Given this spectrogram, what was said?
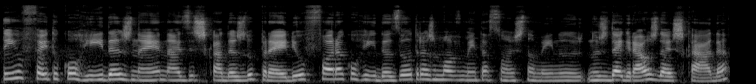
tenho feito corridas né, nas escadas do prédio, fora corridas, outras movimentações também no, nos degraus da escada.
